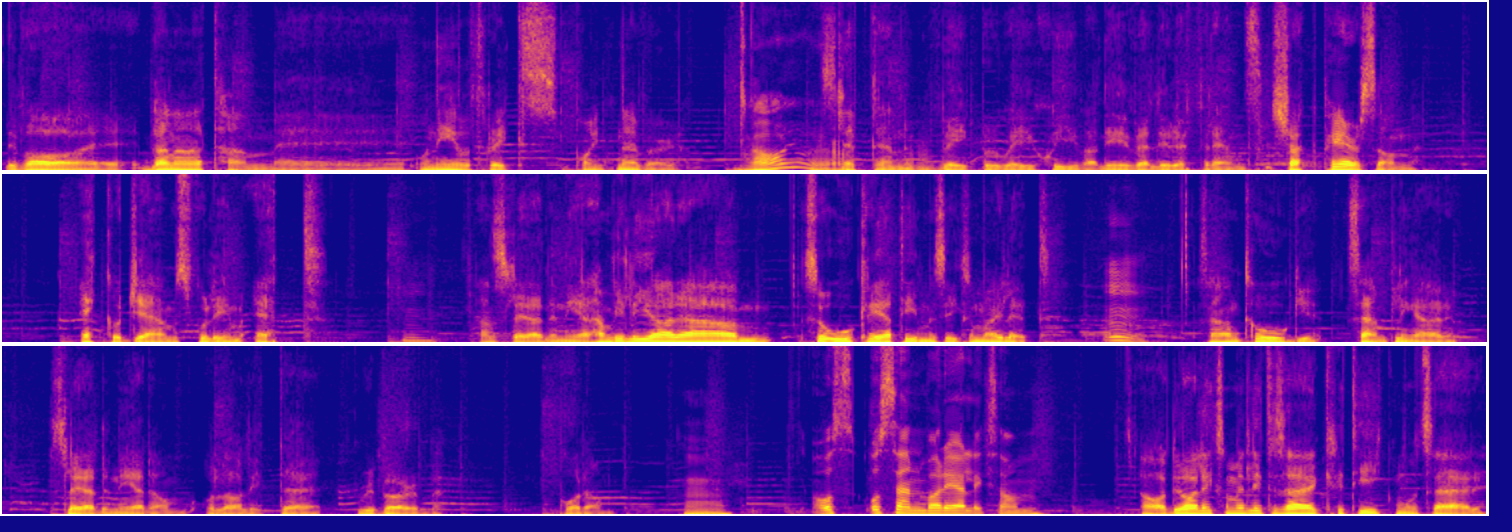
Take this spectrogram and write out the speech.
Det var eh, bland annat han eh, och Neothrix Point Never Ja, ja, ja. släppte en Vaporwave-skiva. Det är väldigt referens. Chuck Pearson, Echo Jams volym 1. Mm. Han slöade ner. Han ville göra mm, så okreativ musik som möjligt. Mm. Så han tog samplingar, slöade ner dem och la lite reverb på dem. Mm. Och, och sen var det liksom... Ja, det var liksom en lite så här kritik mot så här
